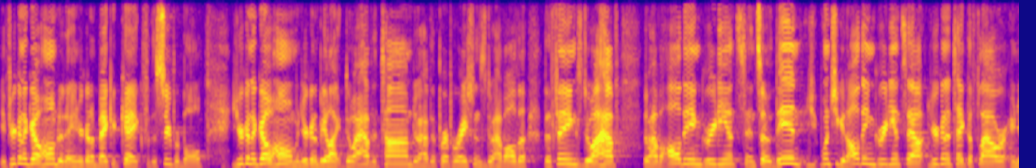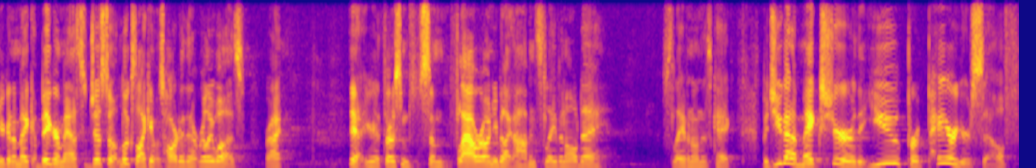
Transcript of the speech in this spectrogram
If you're going to go home today and you're going to bake a cake for the Super Bowl, you're going to go home and you're going to be like, Do I have the time? Do I have the preparations? Do I have all the, the things? Do I, have, do I have all the ingredients? And so then, once you get all the ingredients out, you're going to take the flour and you're going to make a bigger mess just so it looks like it was harder than it really was, right? Yeah, you're going to throw some, some flour on you, be like, oh, I've been slaving all day, slaving on this cake. But you got to make sure that you prepare yourself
